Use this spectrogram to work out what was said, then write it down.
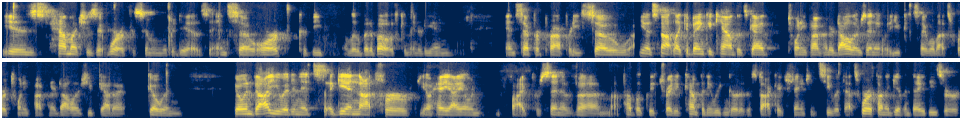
is how much is it worth assuming that it is? And so or could be a little bit of both community and and separate property. So you know it's not like a bank account that's got $2,500 in it, you could say, well, that's worth $2,500. You've got to go and go and value it. And it's again, not for, you know, Hey, I own 5% of um, a publicly traded company. We can go to the stock exchange and see what that's worth on a given day. These are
